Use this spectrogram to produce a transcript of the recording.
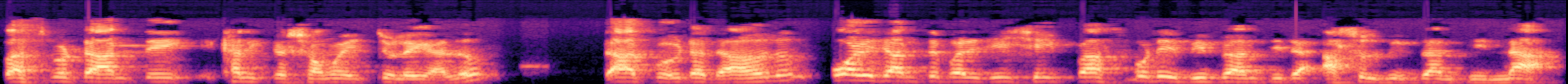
পাসপোর্টটা আনতে খানিকটা সময় চলে গেল। তারপর ওটা দেওয়া হলো। পরে জানতে পারে যে সেই পাসপোর্টের বিভ্রান্তিটা আসল বিভ্রান্তি না।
